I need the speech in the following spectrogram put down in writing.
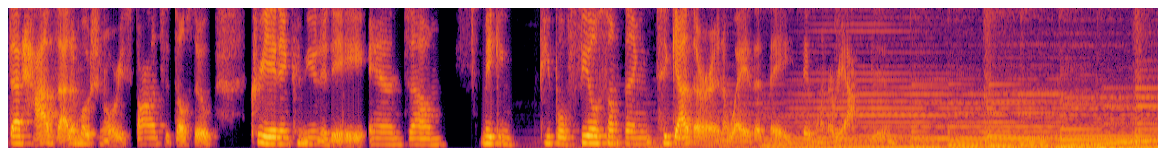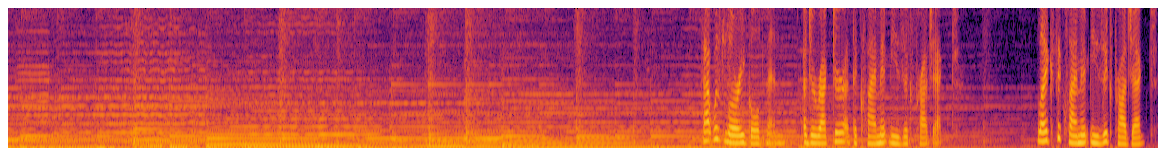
that have that emotional response. It's also creating community and um, making people feel something together in a way that they, they want to react to. That was Laurie Goldman, a director at the Climate Music Project. Like the Climate Music Project,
